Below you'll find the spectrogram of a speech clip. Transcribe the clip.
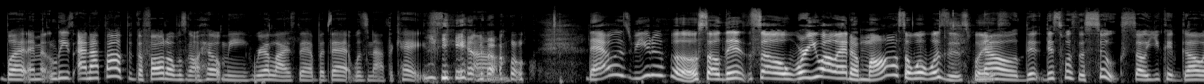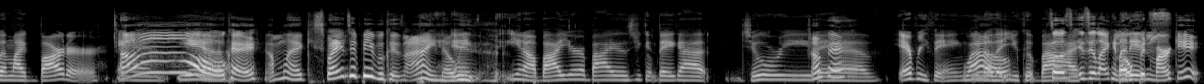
But um, at least, and I thought that the photo was going to help me realize that, but that was not the case. Yeah, Um, no. That was beautiful. So this so were you all at a mall? So what was this place? No, th- this was the souks, so you could go and like barter. And, Oh, yeah, okay. I'm like explain to people because I ain't know either. You know, buy your abayas. You can. They got jewelry. They Okay. have everything. You know that you could buy. So is, is it like an But open it's- market?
